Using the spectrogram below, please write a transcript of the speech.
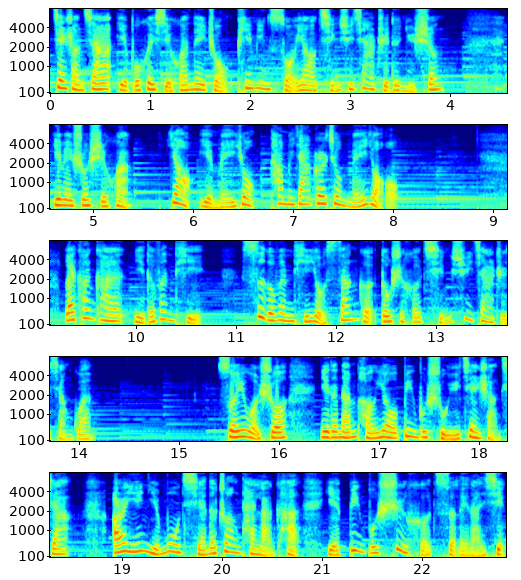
鉴赏家也不会喜欢那种拼命索要情绪价值的女生，因为说实话，要也没用，他们压根儿就没有。来看看你的问题，四个问题有三个都是和情绪价值相关。所以我说，你的男朋友并不属于鉴赏家，而以你目前的状态来看，也并不适合此类男性。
